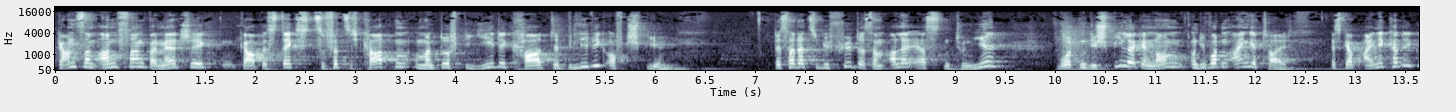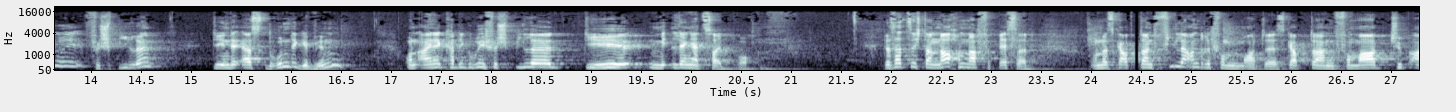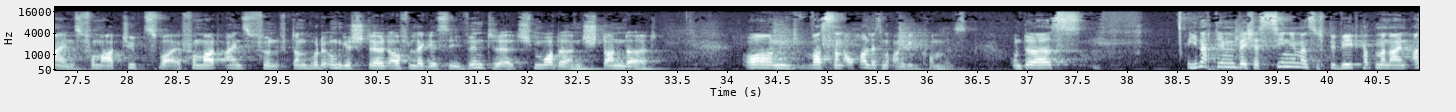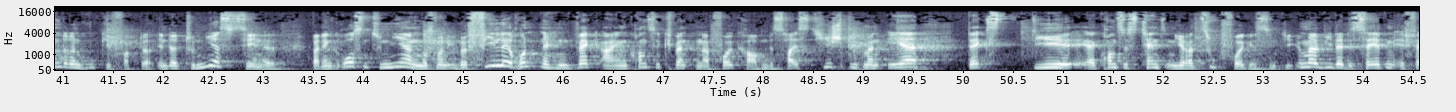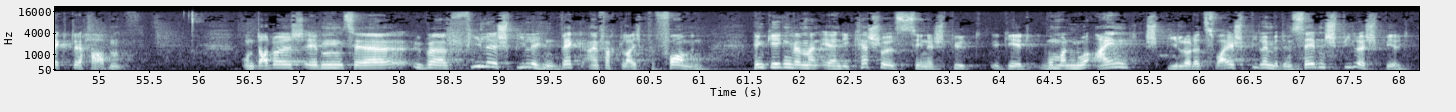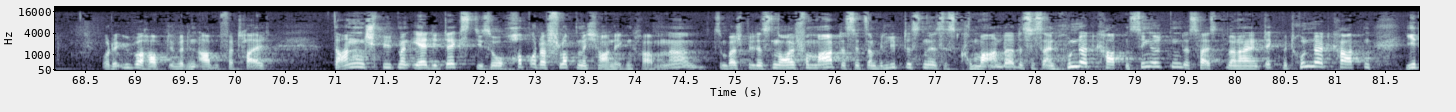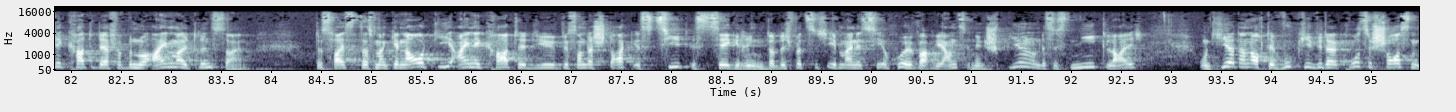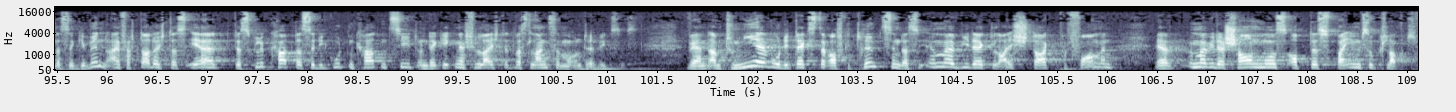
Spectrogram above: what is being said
Ganz am Anfang bei Magic gab es Decks zu 40 Karten und man durfte jede Karte beliebig oft spielen. Das hat dazu geführt, dass am allerersten Turnier wurden die Spieler genommen und die wurden eingeteilt. Es gab eine Kategorie für Spieler, die in der ersten Runde gewinnen und eine Kategorie für Spieler, die länger Zeit brauchen. Das hat sich dann nach und nach verbessert. Und es gab dann viele andere Formate. Es gab dann Format Typ 1, Format Typ 2, Format 1.5. Dann wurde umgestellt auf Legacy, Vintage, Modern, Standard. Und was dann auch alles noch angekommen ist. Und das Je nachdem, in welcher Szene man sich bewegt, hat man einen anderen Wookie-Faktor. In der Turnierszene, bei den großen Turnieren, muss man über viele Runden hinweg einen konsequenten Erfolg haben. Das heißt, hier spielt man eher Decks, die eher konsistent in ihrer Zugfolge sind, die immer wieder dieselben Effekte haben und dadurch eben sehr über viele Spiele hinweg einfach gleich performen. Hingegen, wenn man eher in die Casual-Szene geht, wo man nur ein Spiel oder zwei Spiele mit demselben Spieler spielt oder überhaupt über den Abend verteilt, dann spielt man eher die Decks, die so Hop- oder Flop-Mechaniken haben. Ne? Zum Beispiel das neue Format, das jetzt am beliebtesten ist, ist Commander. Das ist ein 100-Karten-Singleton, das heißt, man hat ein Deck mit 100 Karten. Jede Karte darf aber nur einmal drin sein. Das heißt, dass man genau die eine Karte, die besonders stark ist, zieht, ist sehr gering. Dadurch wird sich eben eine sehr hohe Varianz in den Spielen und es ist nie gleich. Und hier dann auch der Wookie wieder große Chancen, dass er gewinnt, einfach dadurch, dass er das Glück hat, dass er die guten Karten zieht und der Gegner vielleicht etwas langsamer unterwegs ist. Während am Turnier, wo die Decks darauf getrimmt sind, dass sie immer wieder gleich stark performen, er immer wieder schauen muss, ob das bei ihm so klappt.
